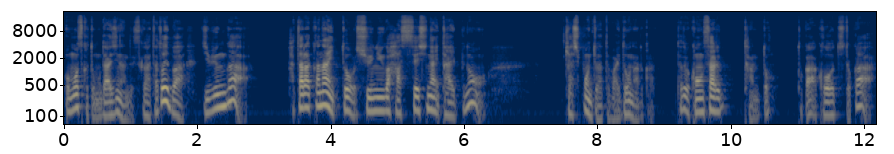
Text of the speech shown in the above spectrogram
を持つことも大事なんですが、例えば自分が働かないと収入が発生しないタイプのキャッシュポイントだった場合どうなるか。例えばコンサルタントとかコーチとか、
